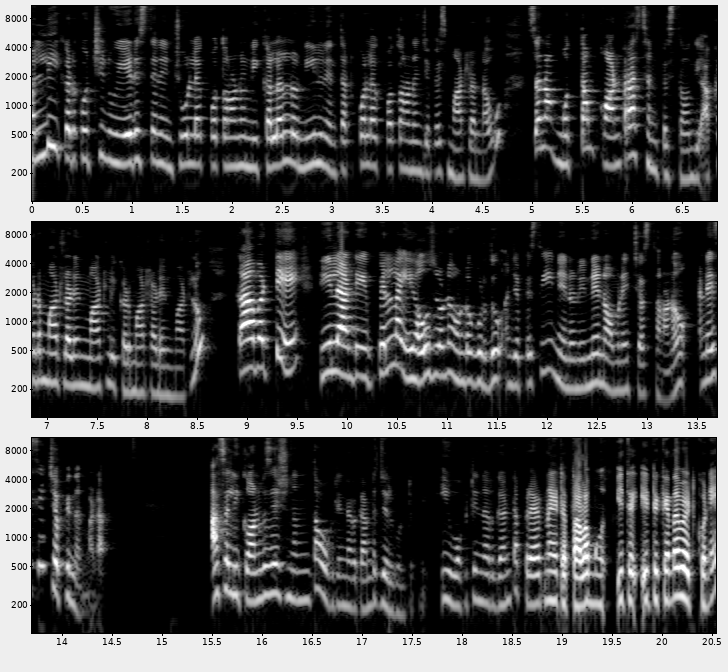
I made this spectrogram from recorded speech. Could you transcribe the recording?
మళ్ళీ ఇక్కడికి వచ్చి నువ్వు ఏడిస్తే నేను చూడలేకపోతున్నాను. నీ కళ్ళల్లో నీళ్ళు నేను తట్టుకోలేకపోతున్నాను అని చెప్పేసి మాట్లాడినావు. సో నాకు మొత్తం కాంట్రాస్ట్ అనిపిస్తుంది. అక్కడ మాట్లాడిన మాటలు ఇక్కడ మాట్లాడిన మాటలు. కాబట్టి నీలాంటి పిల్ల ఈ హౌస్లోనే ఉండకూడదు అని చెప్పేసి నేను నిన్నే నామినేట్ చేస్తున్నాను అనేసి చెప్పిందనమాట. అసలు ఈ కాన్వర్జేషన్ అంతా ఒకటిన్నర గంట జరుగుతుంది ఈ ఒకటిన్నర గంట ప్రేరణ ఇట తల ఇట ఇటు కింద పెట్టుకుని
